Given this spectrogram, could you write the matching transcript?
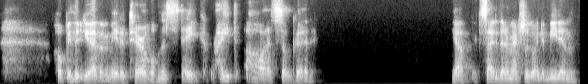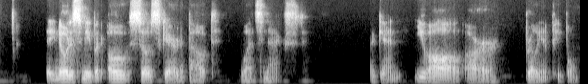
hoping that you haven't made a terrible mistake, right? Oh, that's so good. Yeah, excited that I'm actually going to meet him. They noticed me, but oh, so scared about what's next. Again, you all are brilliant people.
